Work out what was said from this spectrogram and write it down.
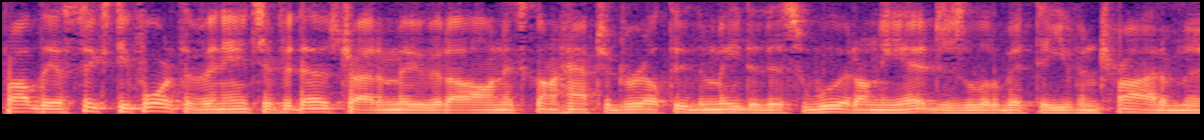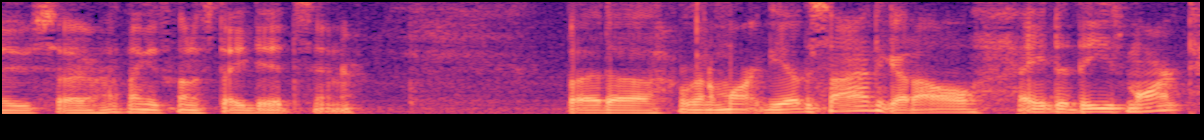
probably a 64th of an inch if it does try to move at all and it's going to have to drill through the meat of this wood on the edges a little bit to even try to move so I think it's going to stay dead center. But uh, we're going to mark the other side. Got all eight of these marked.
